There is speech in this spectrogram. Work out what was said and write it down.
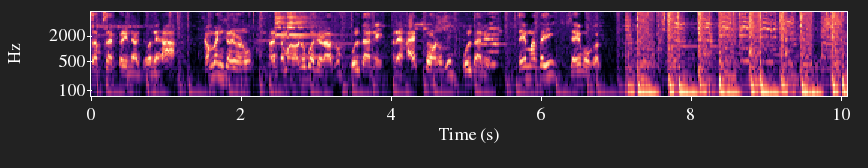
સબસ્ક્રાઇબ કરી નાખજો. અને હા કમેન્ટ કરવાનું અને તમારો અનુભવ જણાવવાનું ભૂલતા નહીં. અને હાઇપ કરવાનું બી ભૂલતા નહીં. જય માતાજી, જય મોગલ.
